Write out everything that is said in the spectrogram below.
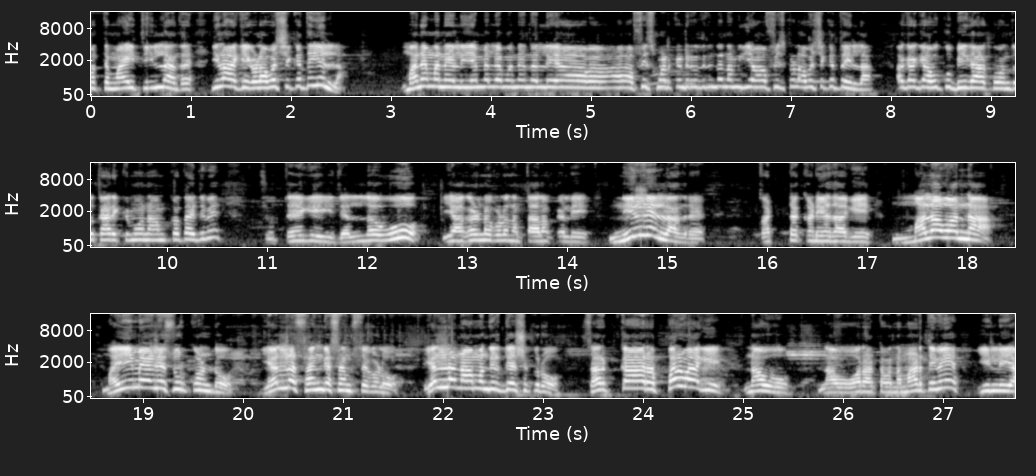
ಮತ್ತು ಮಾಹಿತಿ ಇಲ್ಲ ಅಂದರೆ ಇಲಾಖೆಗಳ ಅವಶ್ಯಕತೆ ಇಲ್ಲ. ಮನೆ ಮನೆಯಲ್ಲಿ ಎಂ ಎಲ್ ಎ ಮನೆಯಲ್ಲಿ ಆಫೀಸ್ ಮಾಡ್ಕೊಂಡಿರೋದ್ರಿಂದ ನಮಗೆ ಆಫೀಸ್ಗಳ ಅವಶ್ಯಕತೆ ಇಲ್ಲ. ಹಾಗಾಗಿ ಅವಕ್ಕೂ ಬೀಗ ಹಾಕುವ ಒಂದು ಕಾರ್ಯಕ್ರಮವನ್ನು ಹಮ್ಕೋತಾ ಇದ್ದೀವಿ. ಜೊತೆಗೆ ಇದೆಲ್ಲವೂ ಈ ಹಗರಣಗಳು ನಮ್ಮ ತಾಲೂಕಲ್ಲಿ ನಿಲ್ಲಿಲ್ಲ ಅಂದರೆ ಕಟ್ಟ ಕಡೆಯದಾಗಿ ಮಲವನ್ನ ಮೈ ಮೇಲೆ ಸುರ್ಕೊಂಡು ಎಲ್ಲ ಸಂಘ ಸಂಸ್ಥೆಗಳು, ಎಲ್ಲ ನಾಮನಿರ್ದೇಶಕರು ಸರ್ಕಾರ ಪರವಾಗಿ ನಾವು ನಾವು ಹೋರಾಟವನ್ನು ಮಾಡ್ತೀವಿ. ಇಲ್ಲಿಯ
